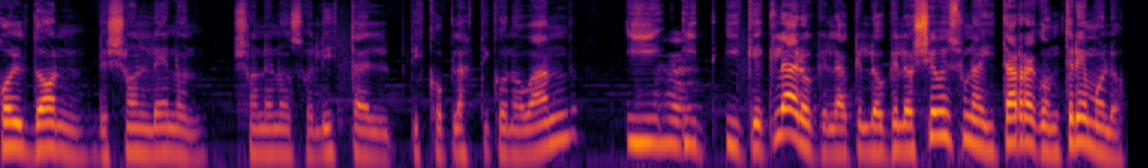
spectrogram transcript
Hold On de John Lennon. John Lennon solista, el disco Plástico No Band. Y, y- y que claro, que, la- que lo que lo lleva es una guitarra con trémolo.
